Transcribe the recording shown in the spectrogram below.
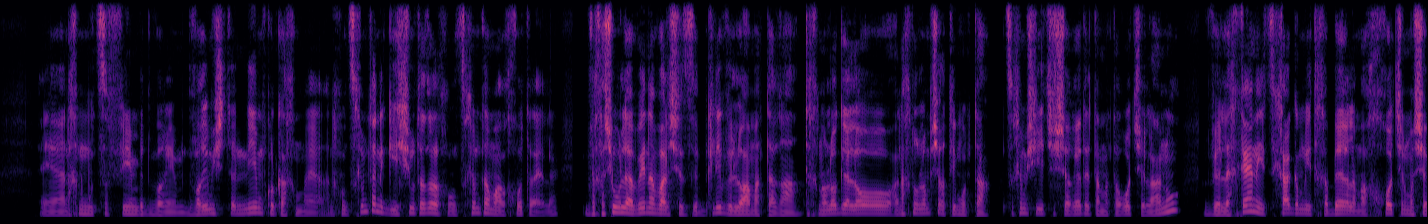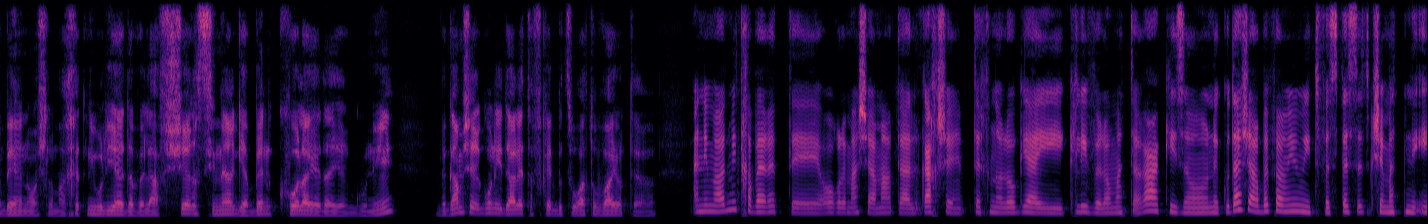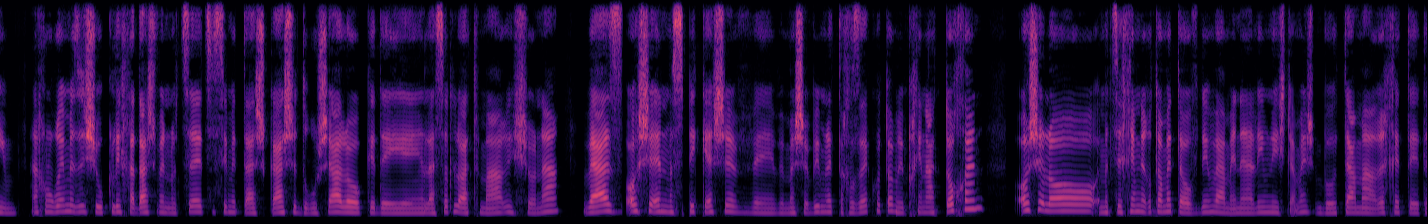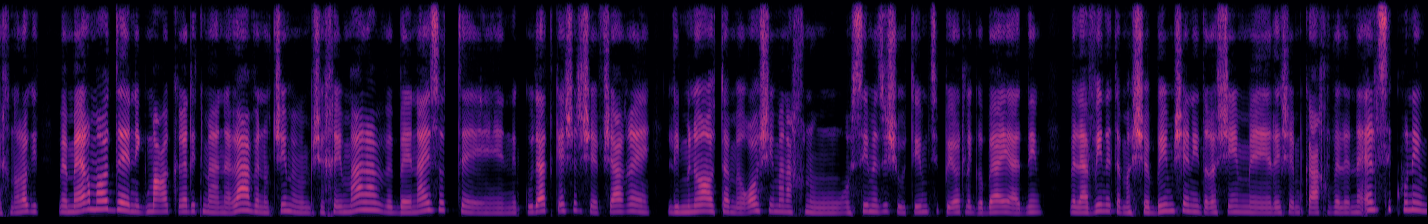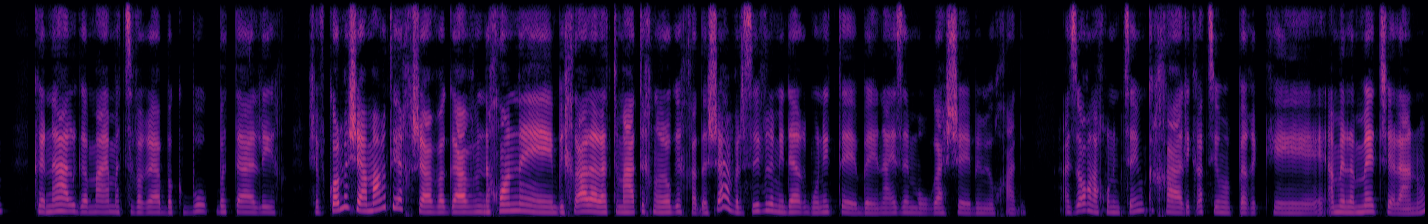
אה, אנחנו מוצפים בדברים, דברים משתנים כל כך מהר, אנחנו צריכים את הנגישות הזאת, אנחנו צריכים את המערכות האלה. וחשוב להבין אבל שזה כלי ולא המטרה. טכנולוגיה לא, אנחנו לא משרתים אותה. צריכים שהיא תשרת את המטרות שלנו, ולכן היא צריכה גם להתחבר למערכות של משאבי אנוש, למערכת ניהול ידע ולאפשר סינרגיה בין כל הידע הארגוני, וגם שארגון ידע לתפקד בצורה טובה יותר. אני מאוד מתחברת, אה, אור, למה שאמרת על כך שטכנולוגיה היא כלי ולא מטרה, כי זו נקודה שהרבה פעמים מתפספסת כשמתניעים. אנחנו רואים איזשהו כלי חדש ונוצץ, עושים את ההשקעה שדרושה לו כדי אה, לעשות לו הטמעה ראשונה, ואז או שאין מספיק קשב אה, ומשאבים לתחזק אותו מבחינת תוכן, או שלא מצליחים לרתום את העובדים והמנהלים להשתמש באותה מערכת אה, טכנולוגית. ומהר מאוד אה, נגמר הקרדיט מהנהלה ונוטשים וממשיכים הלאה, ובעיניי זאת אה, נקודת כשל שאפשר למנוע אותה מראש אם אנחנו עושים איזשהו תיאום ציפיות לגבי היעדים, ולהבין את המשאבים שנדרשים לשם כך ולנהל סיכונים. כנ"ל גם מהם הצווארי הבקבוק בתהליך. עכשיו, כל מה שאמרתי עכשיו, אגב, נכון בכלל על הטמעת טכנולוגיה חדשה, אבל סביב למידה ארגונית בעיניי זה מורגש במיוחד. אז אור, אנחנו נמצאים ככה לקראת סיום הפרק uh, המלמד שלנו,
